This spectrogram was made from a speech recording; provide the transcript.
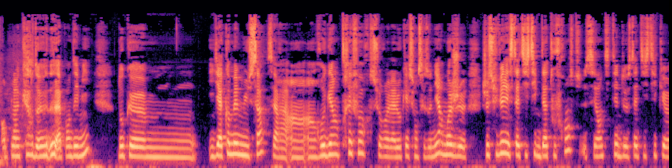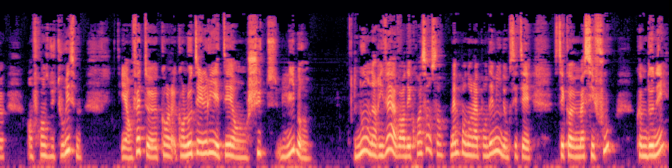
en plein cœur de, la pandémie. Donc euh, il y a quand même eu ça, c'est un, un, regain très fort sur la location saisonnière. Moi, je, je suivais les statistiques d'Atout France, c'est l'entité de statistiques euh, en France du tourisme. Et en fait, quand, quand l'hôtellerie était en chute libre, nous, on arrivait à avoir des croissances, hein, même pendant la pandémie. Donc c'était c'était quand même assez fou comme données.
